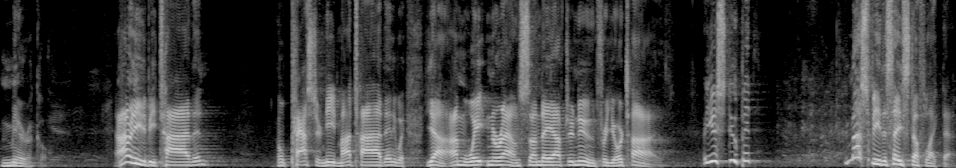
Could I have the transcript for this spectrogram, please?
miracle. I don't need to be tithing. No pastor need my tithe anyway. Yeah, I'm waiting around Sunday afternoon for your tithe. Are you stupid? You must be to say stuff like that.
